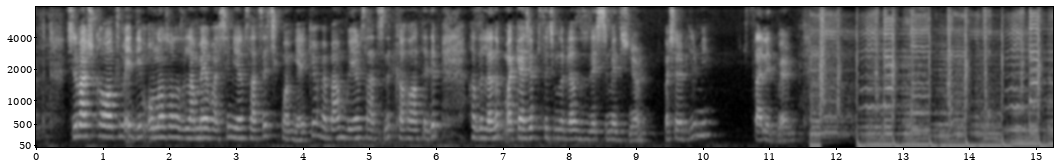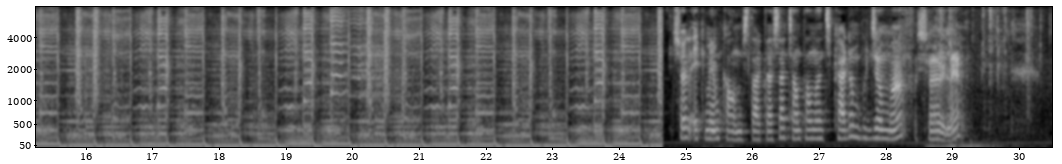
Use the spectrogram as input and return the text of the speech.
Şimdi ben şu kahvaltımı edeyim. Ondan sonra hazırlanmaya başlayayım. Yarım saat içinde çıkmam gerekiyor. Ve ben bu yarım saat içinde kahvaltı edip hazırlanıp makyaj yapıp saçımı da biraz düzleştirmeyi düşünüyorum. Başarabilir miyim? Hiç zannetmiyorum. Şöyle ekmeğim kalmıştı arkadaşlar. Çantamdan çıkardım. Bu cama şöyle.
